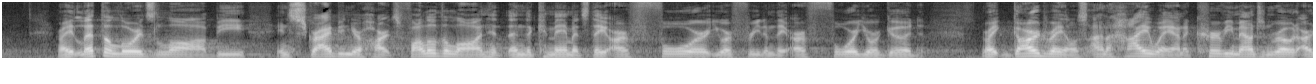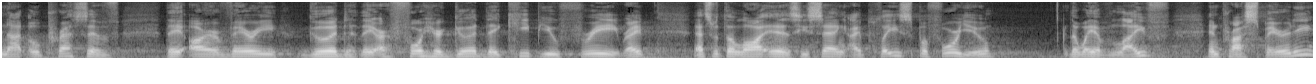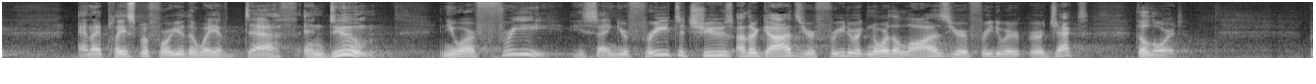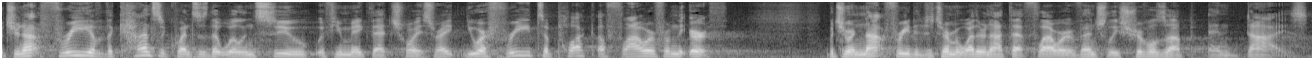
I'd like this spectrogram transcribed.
Right? Let the Lord's law be inscribed in your hearts. Follow the law and, and the commandments. They are for your freedom, they are for your good. Right? Guardrails on a highway, on a curvy mountain road, are not oppressive. They are very good. They are for your good. They keep you free, right? That's what the law is. He's saying, I place before you the way of life and prosperity, and I place before you the way of death and doom. And you are free, he's saying. You're free to choose other gods, you're free to ignore the laws, you're free to re- reject the Lord. But you're not free of the consequences that will ensue if you make that choice, right? You are free to pluck a flower from the earth but you are not free to determine whether or not that flower eventually shrivels up and dies.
